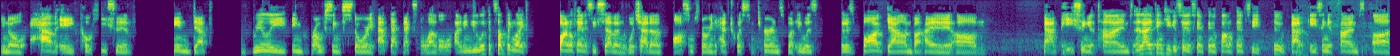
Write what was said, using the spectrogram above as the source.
you know, have a cohesive, in-depth, really engrossing story at that next level. I mean, you look at something like Final Fantasy VII, which had an awesome story and it had twists and turns, but it was it was bogged down by um, bad pacing at times, and I think you could say the same thing with Final Fantasy too. Bad Yeah. pacing at times, uh,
